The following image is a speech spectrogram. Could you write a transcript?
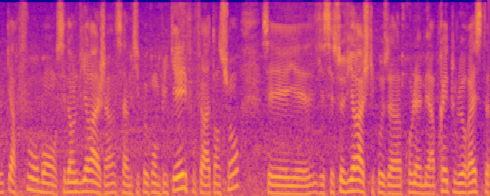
Le, carrefour, bon, c'est dans le virage, hein, c'est un petit peu compliqué, il faut faire attention. C'est ce virage qui pose un problème. Mais après, tout le reste,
